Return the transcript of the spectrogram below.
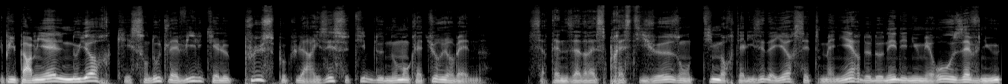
Et puis parmi elles, New York est sans doute la ville qui a le plus popularisé ce type de nomenclature urbaine. Certaines adresses prestigieuses ont immortalisé d'ailleurs cette manière de donner des numéros aux avenues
